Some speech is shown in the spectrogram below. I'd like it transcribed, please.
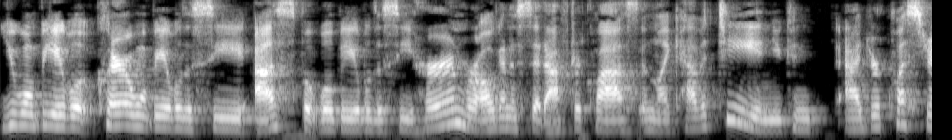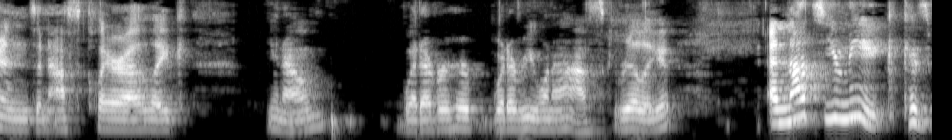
you won't be able, Clara won't be able to see us, but we'll be able to see her, and we're all going to sit after class and like have a tea, and you can add your questions and ask Clara like, you know, whatever her whatever you want to ask, really and that's unique because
